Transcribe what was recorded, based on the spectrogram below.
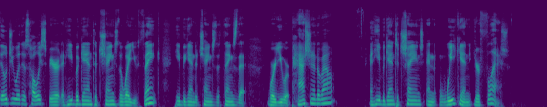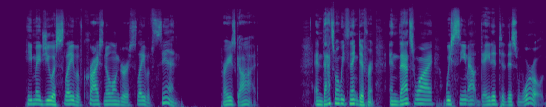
filled you with His Holy Spirit, and He began to change the way you think. He began to change the things that where you were passionate about, and He began to change and weaken your flesh. He made you a slave of Christ, no longer a slave of sin. Praise God. And that's why we think different. And that's why we seem outdated to this world.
